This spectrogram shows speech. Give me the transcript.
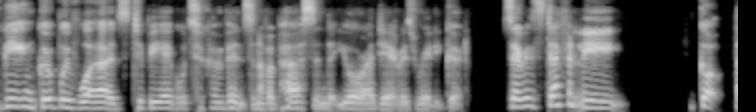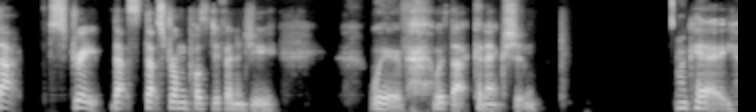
being good with words to be able to convince another person that your idea is really good. So it's definitely got that straight that's that strong positive energy with with that connection. Okay,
